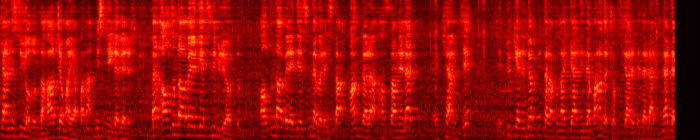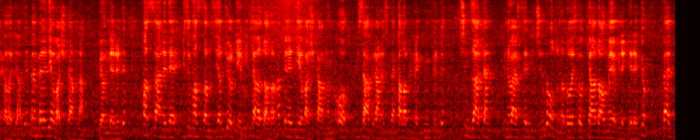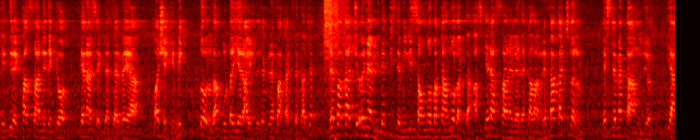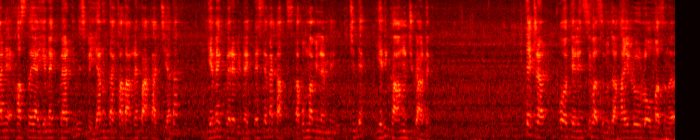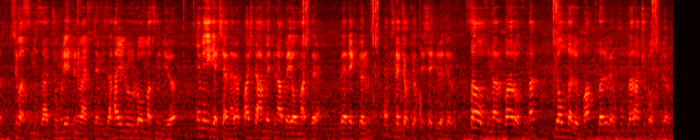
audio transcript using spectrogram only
kendisi yolunda harcama yapana misliyle verir. Ben Altındağ Belediyesi'ni biliyordum. Altındağ Belediyesi'nde böyle Ankara Hastaneler e, kenti e, Türkiye'nin dört bir tarafından geldiğinde bana da çok ziyaret ederlerdi. Nerede kalacağız diye. Ben belediye başkanına gönderirdim. Hastanede bizim hastamız yatıyor diye bir kağıt alana belediye başkanlığının o misafirhanesinde kalabilmek mümkündü. Şimdi zaten üniversitenin içinde olduğunda dolayısıyla o kağıdı almaya bile gerek yok. Belki direkt hastanedeki o genel sekreter veya başhekimlik doğrudan burada yer ayırtacak, refakatçide kalacak. Refakatçi önemli de biz de Milli Savunma Bakanlığı olarak da askeri hastanelerde kalan refakatçilerin besleme kanunu diyor. Yani hastaya yemek verdiğimiz gibi yanında kalan refakatçiye da yemek verebilmek, besleme katkısında bulunabilmek için de yeni kanun çıkardık. Tekrar bu otelin Sivas'ımıza hayırlı uğurlu olmasını, Sivas'ımıza, Cumhuriyet Üniversitemize hayırlı uğurlu olmasını diyor. Emeği geçenlere, başta Ahmet Ünal Bey olmak üzere ve rektörümüz hepsine çok çok teşekkür ediyorum. Sağ olsunlar, var olsunlar. Yolları, bahtları ve ufukları açık olsun diyorum.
